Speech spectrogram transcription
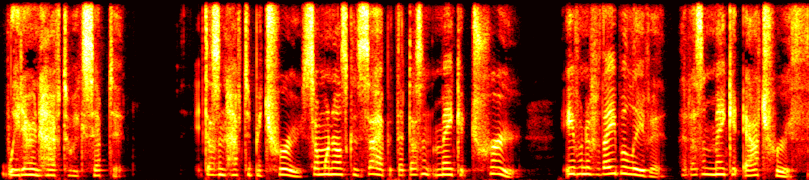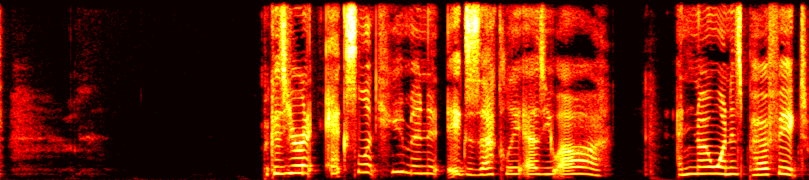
we don't have to accept it. It doesn't have to be true. Someone else can say it, but that doesn't make it true. Even if they believe it, that doesn't make it our truth. Because you're an excellent human exactly as you are. And no one is perfect.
